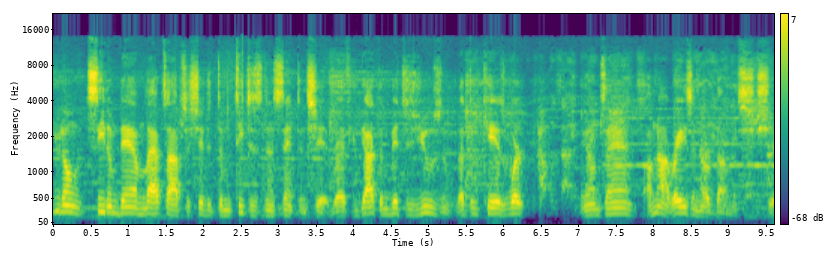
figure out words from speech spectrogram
you don't see them damn laptops and shit that them teachers done sent and shit, bro. If you got them bitches, use them. Let them kids work. You know what I'm saying? I'm not raising no dummies. Shit,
